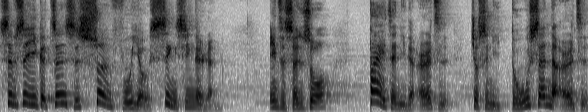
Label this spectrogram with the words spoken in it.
是不是一个真实顺服、有信心的人。因此，神说：“带着你的儿子，就是你独生的儿子，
